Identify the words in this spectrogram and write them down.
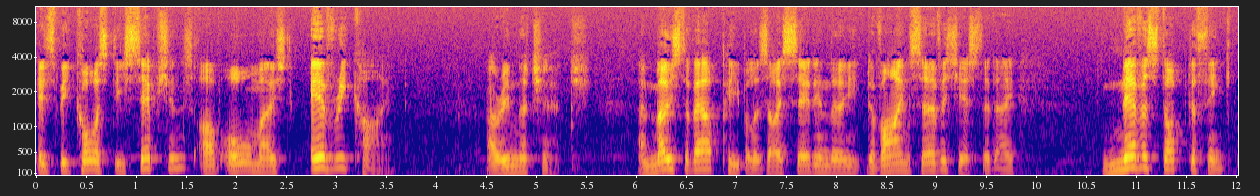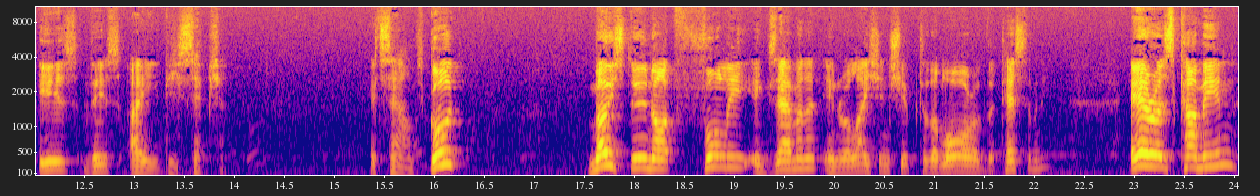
It's because deceptions of almost every kind are in the church. And most of our people, as I said in the divine service yesterday, never stop to think is this a deception? It sounds good. Most do not fully examine it in relationship to the law of the testimony. Errors come in,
